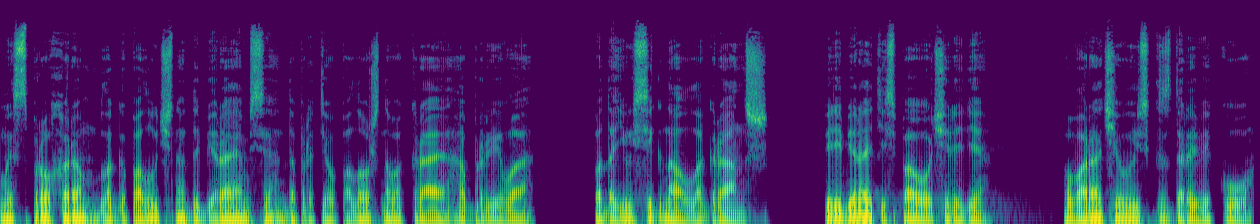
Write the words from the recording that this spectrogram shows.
Мы с Прохором благополучно добираемся до противоположного края обрыва. Подаю сигнал Лагранж. «Перебирайтесь по очереди». Поворачиваюсь к здоровяку.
